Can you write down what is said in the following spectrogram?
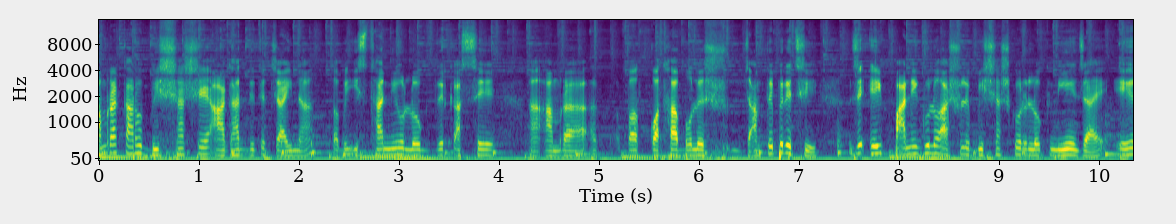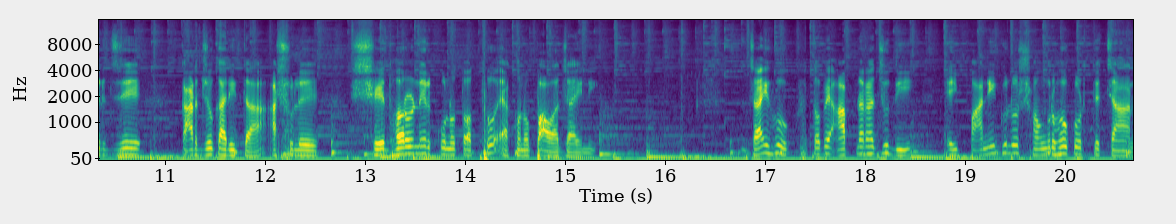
আমরা কারও বিশ্বাসে আঘাত দিতে চাই না, তবে স্থানীয় লোকদের কাছে আমরা কথা বলে জানতে পেরেছি যে এই পানিগুলো আসলে বিশ্বাস করে লোক নিয়ে যায়। এর যে কার্যকারিতা আসলে সে ধরনের কোনো তথ্য এখনও পাওয়া যায়নি। যাই হোক, তবে আপনারা যদি এই পানিগুলো সংগ্রহ করতে চান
